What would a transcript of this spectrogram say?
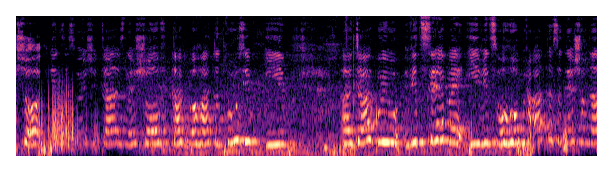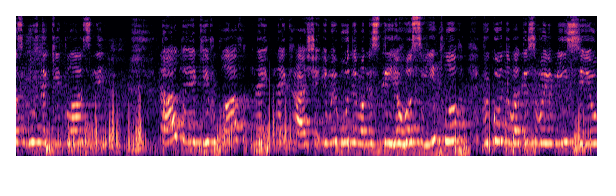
що він за своє життя знайшов так багато друзів. І е, дякую від себе і від свого брата за те, що в нас був такий класний тато, який вклав най- найкраще, і ми будемо нести його світло, виконувати свою місію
